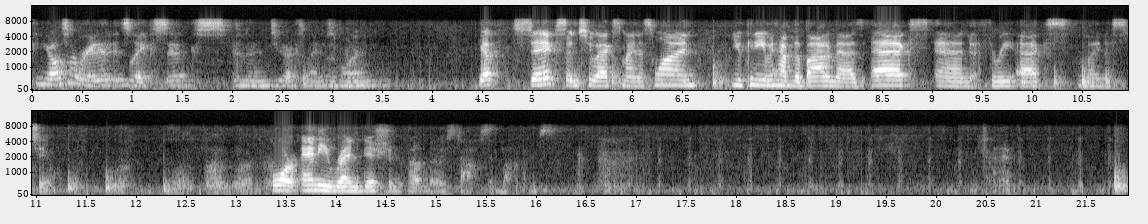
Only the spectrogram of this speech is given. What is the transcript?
Can you also write it as like six and then two x minus Mhm. one? Yep, six and two x minus one. You can even have the bottom as x and three x minus two. Or any rendition of those tops and bottoms. Okay.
